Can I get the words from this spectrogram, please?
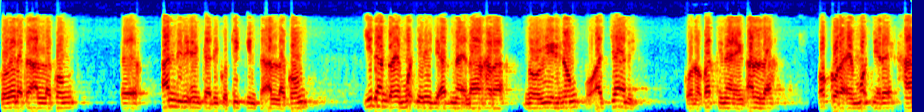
ko welata allah kon e andini en kadi ko tikkinta allah kon. Yiɗanɗo en moƴƴereji aduna e lahara no o wiiri noon o accaali kono ɓattina en allah hokkora en moƴƴere ha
